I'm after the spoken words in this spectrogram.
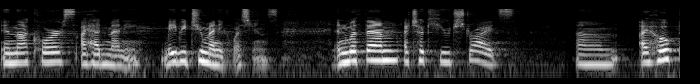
In that course, I had many, maybe too many questions. And with them, I took huge strides. Um, I hope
